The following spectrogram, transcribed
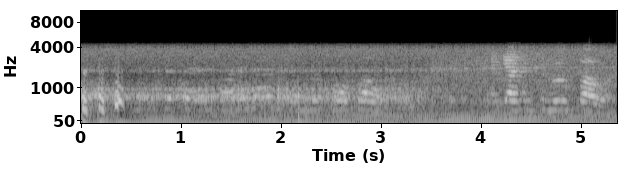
you would just get in front of him and you would pull forward and get him to move forward.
